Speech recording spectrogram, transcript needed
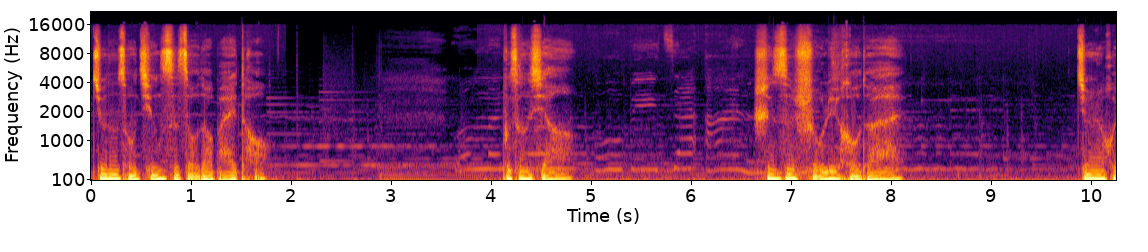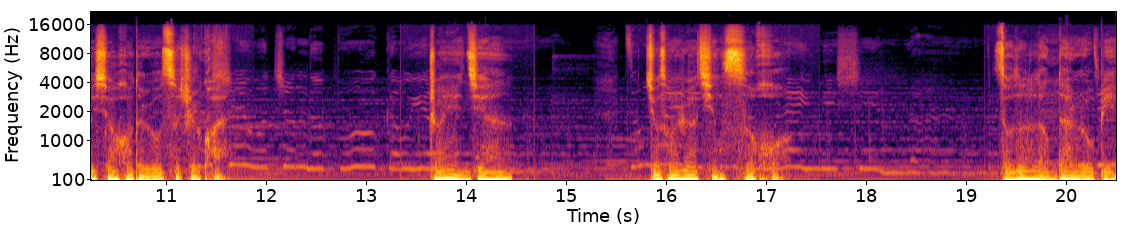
就能从青丝走到白头，不曾想。深思熟虑后的爱，竟然会消耗的如此之快。转眼间，就从热情似火，走到冷淡如冰。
